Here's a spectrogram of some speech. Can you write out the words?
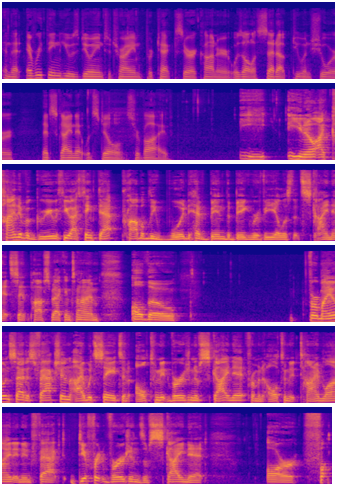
and that everything he was doing to try and protect Sarah Connor was all a setup to ensure that Skynet would still survive. You know, I kind of agree with you. I think that probably would have been the big reveal is that Skynet sent Pops back in time. Although, for my own satisfaction, I would say it's an alternate version of Skynet from an alternate timeline. And in fact, different versions of Skynet are fu-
